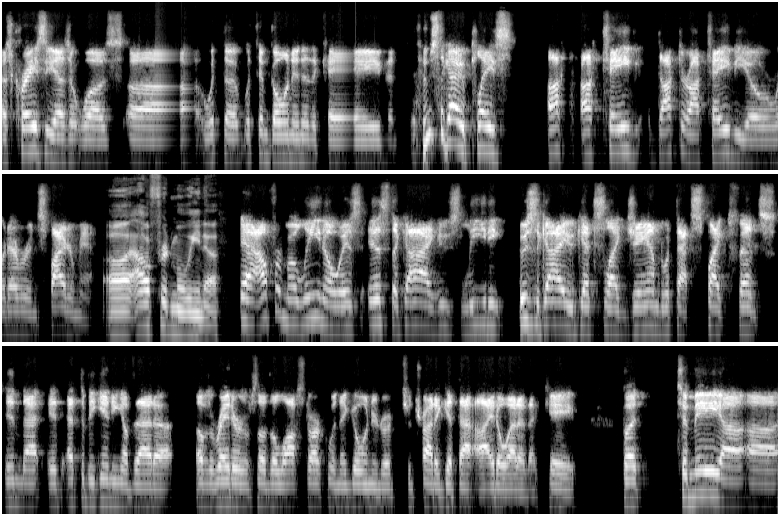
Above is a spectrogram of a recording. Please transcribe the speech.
as crazy as it was, uh, with the with him going into the cave. And who's the guy who plays Octavio, Dr. Octavio or whatever in Spider-Man. Uh, Alfred Molina. Yeah, Alfred Molina is is the guy who's leading, who's the guy who gets like jammed with that spiked fence in that at the beginning of that uh, of the Raiders of the Lost Ark when they go in to, to try to get that idol out of that cave. But to me, uh, uh,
